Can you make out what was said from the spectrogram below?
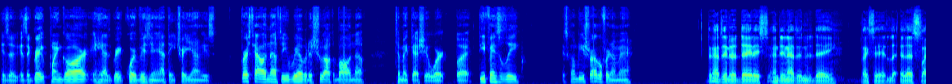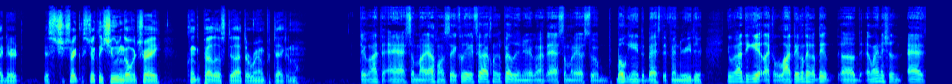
is a is a great point guard and he has great court vision. I think Trae Young is versatile enough to be able to shoot out the ball enough to make that shit work. But defensively, it's gonna be a struggle for them, man. Then at the end of the day, they and then at the end of the day, like I said, that's like they're just strict, strictly shooting over Trae. Clint Capela is still at the rim protecting them. They're gonna have to add somebody. I just want to say, that Clint Capela in there. They're gonna have to add somebody else to him. Bogey ain't the best defender either. They're gonna have to get like a lot. They're gonna they, uh, Atlanta should add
